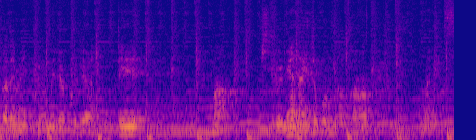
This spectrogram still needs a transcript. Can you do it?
カデミックの魅力であって、まあ、企業にはないところなのかなと思いうふうに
